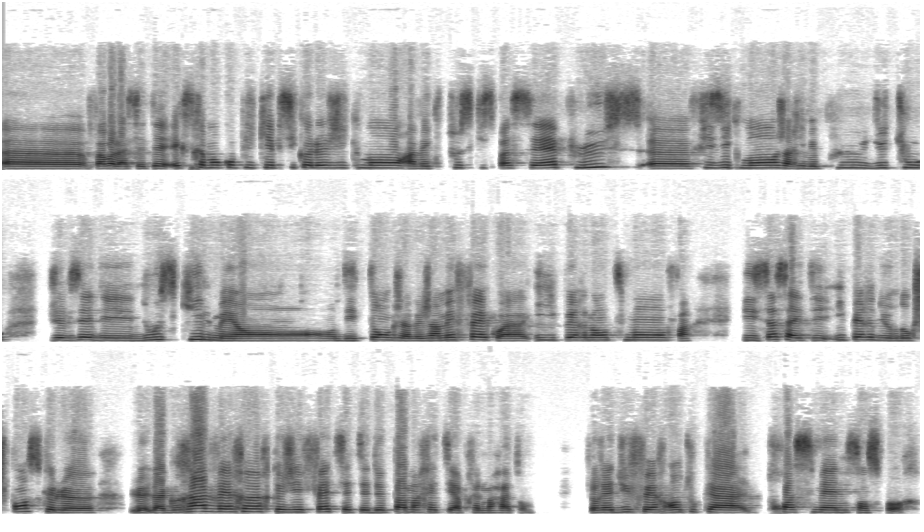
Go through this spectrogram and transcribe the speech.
Euh, enfin voilà, c'était extrêmement compliqué psychologiquement avec tout ce qui se passait, plus euh, physiquement, j'arrivais plus du tout. Je faisais des 12 kills, mais en, des temps que j'avais jamais fait, quoi, hyper lentement. Enfin, et ça, ça a été hyper dur. Donc, je pense que le, la grave erreur que j'ai faite, c'était de pas m'arrêter après le marathon. J'aurais dû faire en tout cas trois semaines sans sport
